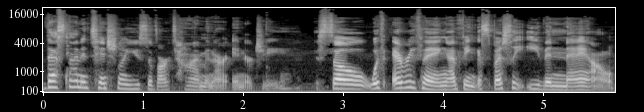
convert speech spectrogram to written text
That's not intentional use of our time and our energy. So, with everything, I think, especially even now,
